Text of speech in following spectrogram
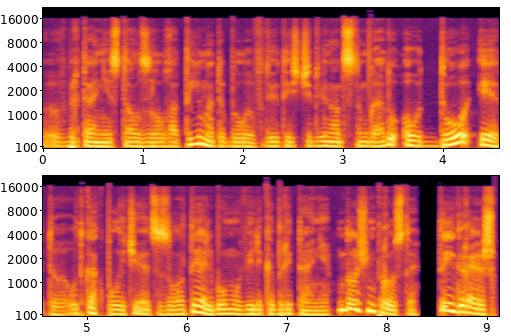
в Британии стал золотым, это было в 2012 году. А вот до этого, вот как получаются золотые альбомы Великобритании? Да очень просто. Ты играешь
